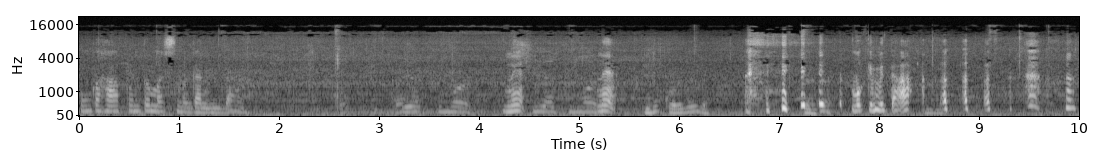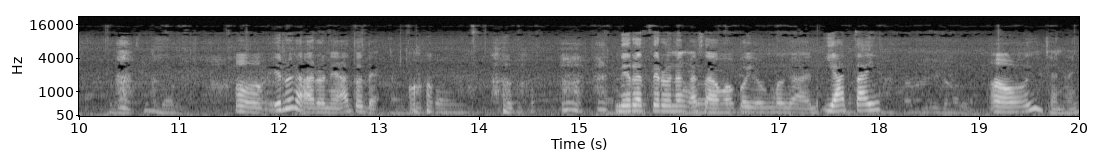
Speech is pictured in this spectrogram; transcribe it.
Kung kahapon to, mas maganda. かやきもある Ne, 石焼きもある ne. 昼これでいいや Mo kimita? 昼もある Oo, iro na aro ne, ato de. あのパン Niratero ng asawa ko yung mga ano. Yatay. あの映画なの Oo, oh, yun dyan ay.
